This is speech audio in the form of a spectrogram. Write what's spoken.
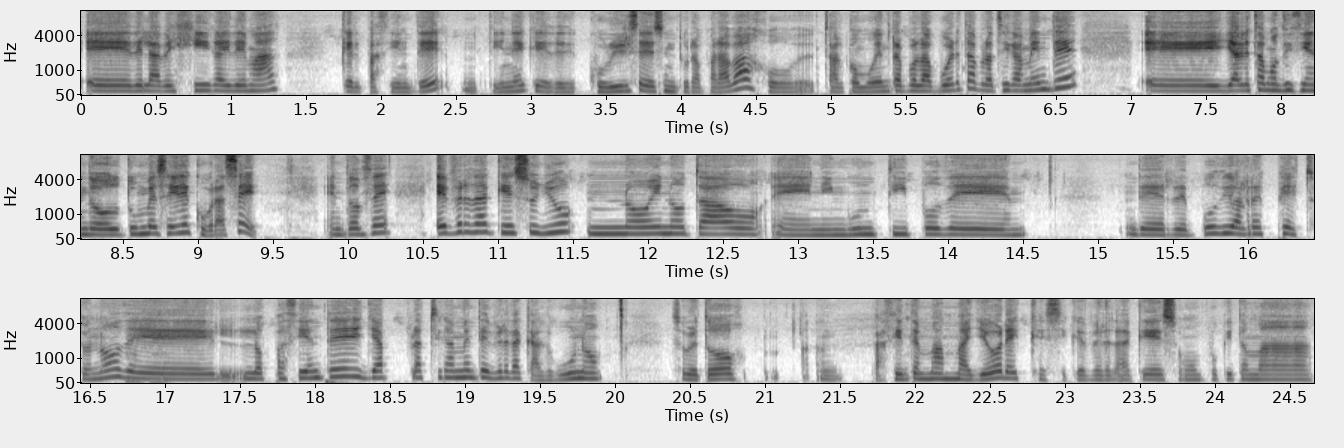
eh, de la vejiga y demás que el paciente tiene que descubrirse de cintura para abajo. Tal como entra por la puerta, prácticamente eh, ya le estamos diciendo túmbese y descúbrase. Entonces, es verdad que eso yo no he notado eh, ningún tipo de, de repudio al respecto, ¿no? De los pacientes ya prácticamente es verdad que algunos, sobre todo mm, pacientes más mayores, que sí que es verdad que son un poquito más,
